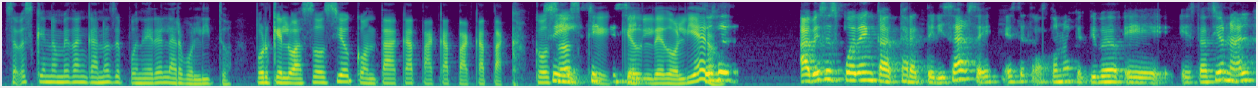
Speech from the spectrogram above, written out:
"¿Sabes que no me dan ganas de poner el arbolito?" porque lo asocio con taca taca taca taca, cosas que, le dolieron. a veces pueden caracterizarse este trastorno afectivo eh, estacional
